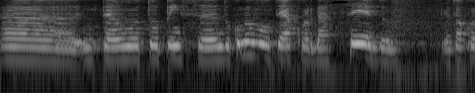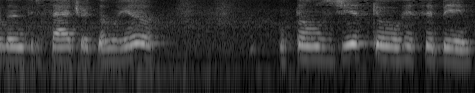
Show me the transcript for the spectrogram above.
Ah, então eu estou pensando, como eu voltei a acordar cedo, eu tô acordando entre 7 e 8 da manhã. Então, os dias que eu receber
